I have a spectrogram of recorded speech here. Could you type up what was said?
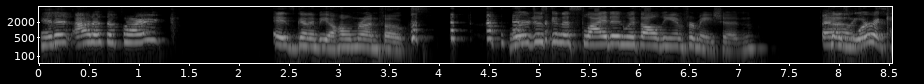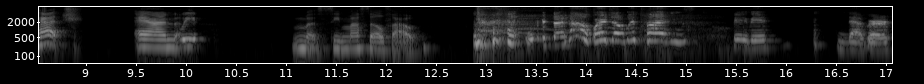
hit it out of the park. it's going to be a home run, folks. we're just going to slide in with all the information because Oh, we're a catch. And We must see myself out. we're done. We're done with puns, baby. Never.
